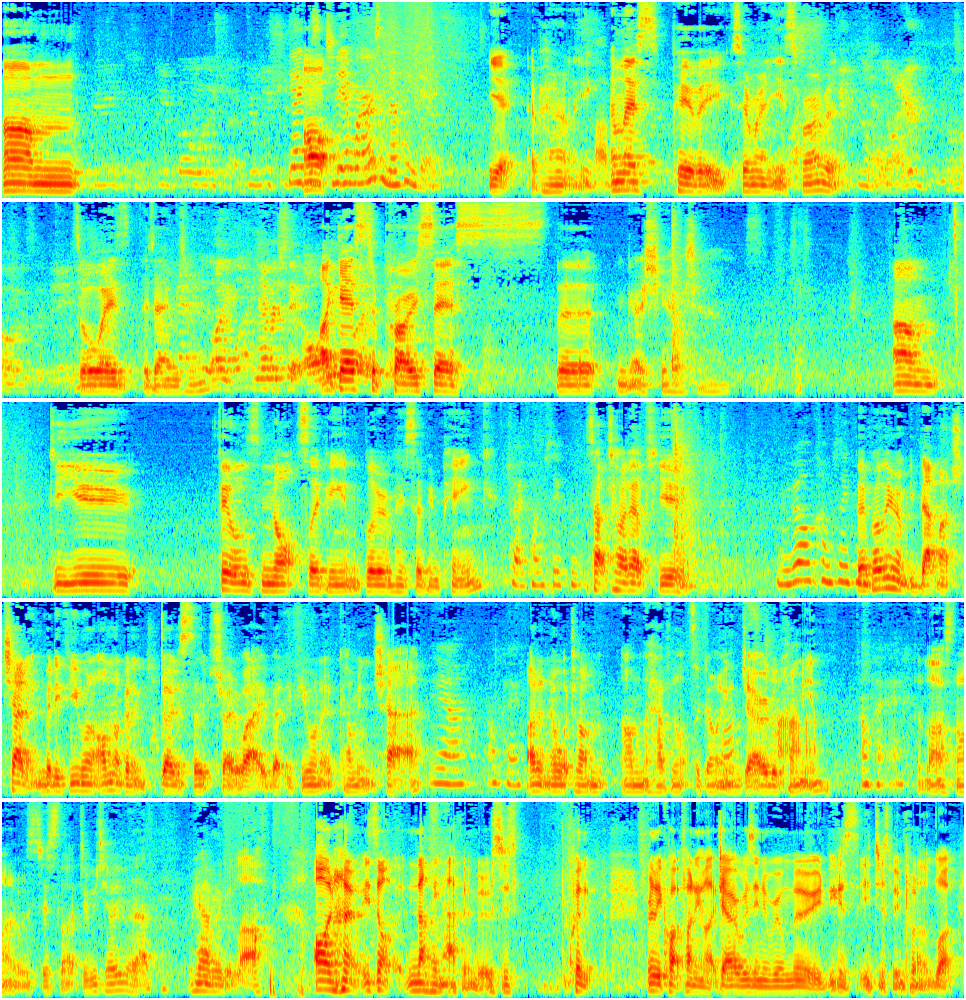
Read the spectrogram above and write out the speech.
Um, Yeah, because Oh. today tomorrow is nothing day. yeah, apparently. Love Unless POV ceremony is tomorrow, but it's always a day in between. Like, never say all. I guess to process the negotiations. Um, do you Phil's not sleeping in blue room, he's sleeping pink. Should I come sleep? in- It's up totally up to you. Maybe I'll come sleep. There in- probably won't be that much chatting, but if you want, I'm not going to go to sleep straight away. But if you want to come in and chat, Yeah. Okay. I don't know what time um the have-nots are going, and Jared will come in. Okay. But last night it was just like, did we tell you what happened? We're having a good laugh. Oh no, it's not. Nothing happened, but it was just really, really quite funny. Like Jared was in a real mood because he'd just been put on the block,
